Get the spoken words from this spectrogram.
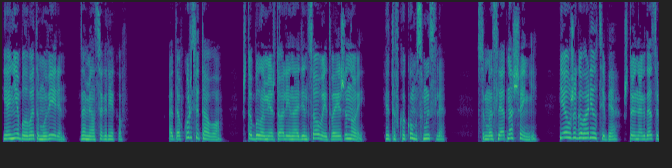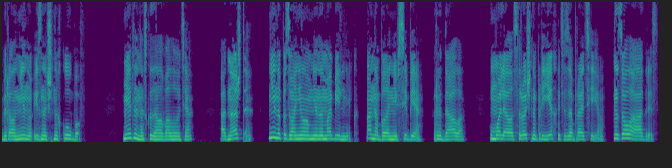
«Я не был в этом уверен», — замялся Греков. «А ты в курсе того, что было между Алиной Одинцовой и твоей женой?» «Это в каком смысле?» «В смысле отношений. Я уже говорил тебе, что иногда собирал Нину из ночных клубов. Медленно сказала Володя. Однажды Нина позвонила мне на мобильник. Она была не в себе, рыдала. Умоляла срочно приехать и забрать ее. Назвала адрес.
